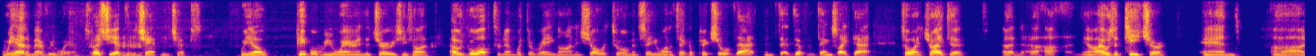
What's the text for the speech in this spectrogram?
we had them everywhere, especially after mm-hmm. the championships. We, you know, people would be wearing the jerseys on. I would go up to them with the ring on and show it to them and say, "You want to take a picture of that?" and th- different things like that. So I tried to, uh, uh, uh you know, I was a teacher, and, uh,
